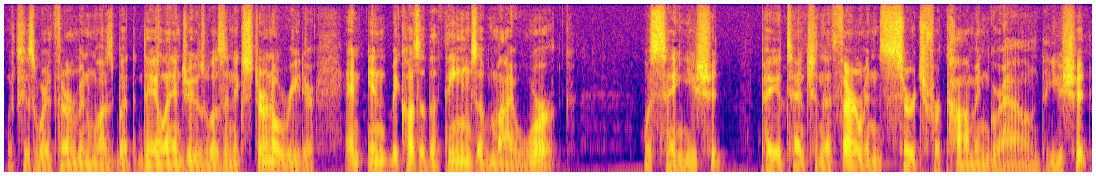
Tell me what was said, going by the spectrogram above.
which is where Thurman was, but Dale Andrews was an external reader, and in because of the themes of my work, was saying you should pay attention to Thurman's search for common ground. You should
